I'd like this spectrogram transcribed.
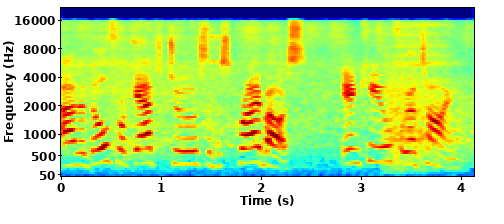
And don't forget to subscribe us. Thank you for your time.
